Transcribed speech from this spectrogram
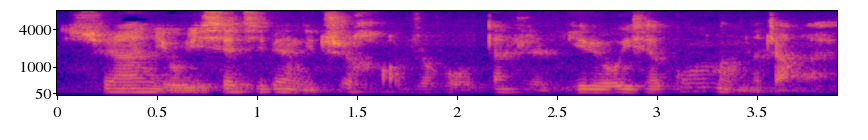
虽然有一些疾病你治好之后，但是遗留一些功能的障碍，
